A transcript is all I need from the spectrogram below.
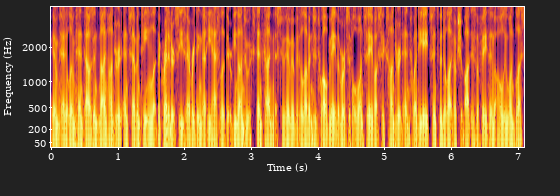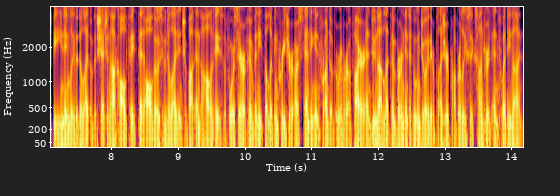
him Tehillim 10917 Let the creditor seize everything that he has. Let there be none to extend kindness to him. Ibid 11 to 12 May the merciful one save us 628 Since the delight of Shabbat is the faith in the Holy One. Blessed be he namely the delight of the Shechinah called faith. Then all those who delight in Shabbat and the holidays the four seraphim beneath the living creature are standing in front of the river of fire and do not let them burn in it to enjoy their pleasure properly. 629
